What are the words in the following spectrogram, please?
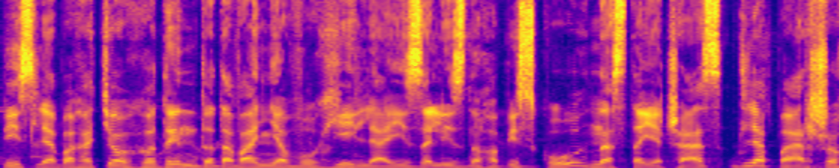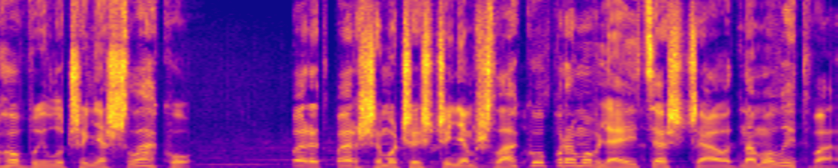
Після багатьох годин додавання вугілля і залізного піску настає час для першого вилучення шлаку. Перед першим очищенням шлаку промовляється ще одна молитва.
